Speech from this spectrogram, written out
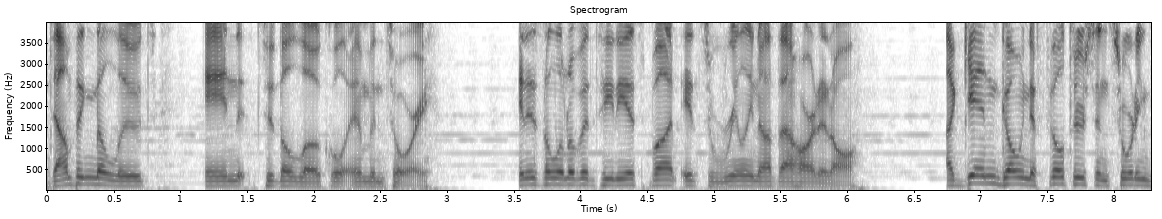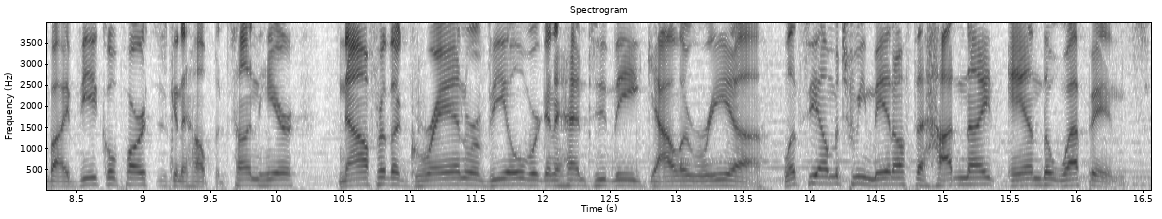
dumping the loot into the local inventory. It is a little bit tedious, but it's really not that hard at all. Again, going to filters and sorting by vehicle parts is going to help a ton here. Now for the grand reveal, we're going to head to the Galleria. Let's see how much we made off the Hadanite and the weapons.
